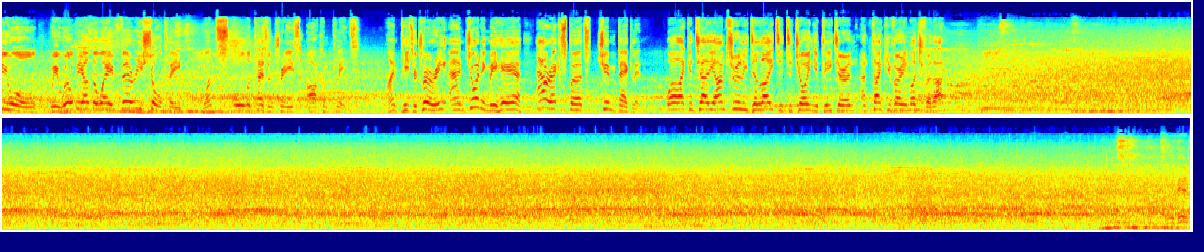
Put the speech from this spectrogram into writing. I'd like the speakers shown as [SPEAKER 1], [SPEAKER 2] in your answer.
[SPEAKER 1] to you all, we will be on the way very shortly, once all the pleasantries are complete. I'm Peter Drury, and joining me here, our expert, Jim Beglin.
[SPEAKER 2] Well, I can tell you, I'm truly delighted to join you, Peter, and, and thank you very much for that.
